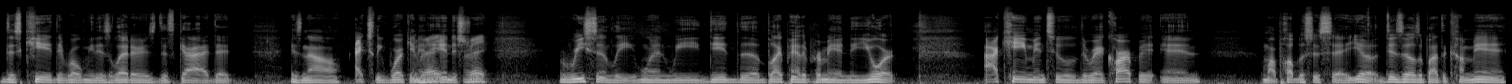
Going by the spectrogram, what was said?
this kid that wrote me this letter is this guy that is now actually working right, in the industry. Right. Recently, when we did the Black Panther premiere in New York, I came into the red carpet and my publicist said, "Yo, Denzel's about to come in.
